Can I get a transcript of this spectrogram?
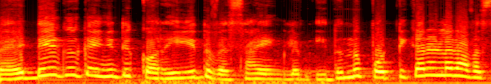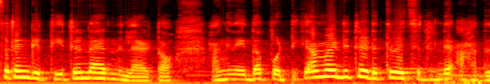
ബർത്ത്ഡേ ഒക്കെ കഴിഞ്ഞിട്ട് കുറേ ദിവസമായെങ്കിലും ഇതൊന്ന് പൊട്ടിക്കാനുള്ള ഒരു അവസരം കിട്ടിയിട്ടുണ്ടായിരുന്നില്ല കേട്ടോ. അങ്ങനെ ഇതാ പൊട്ടിക്കാൻ വേണ്ടിയിട്ട് എടുത്തു വെച്ചിട്ടുണ്ട്. അത്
